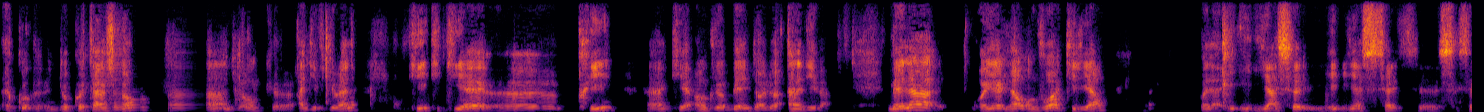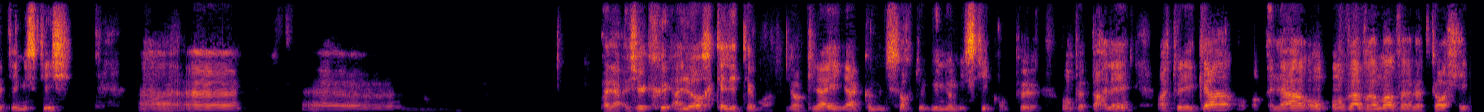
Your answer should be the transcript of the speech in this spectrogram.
de contingent, hein, donc euh, individuel, qui, qui, est euh, pris, hein, qui est englobé dans le un divin. Mais là, vous voyez, là, on voit qu'il y a, voilà, il y a, ce, il y a cette, cet hémistiche, hein, euh, euh, voilà, j'ai cru alors qu'elle était moi. Donc là, il y a comme une sorte d'union mystique. On peut, on peut parler. En tous les cas, là, on, va vraiment vers le tawhid.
